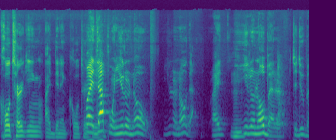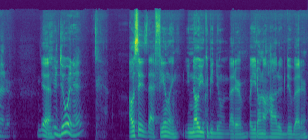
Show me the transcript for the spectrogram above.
cold turkeying i didn't cold turkey But at that point, you don't know. You don't know that, right? Mm-hmm. You don't know better to do better. yeah You're doing it. I would say it's that feeling. You know you could be doing better, but you don't know how to do better.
